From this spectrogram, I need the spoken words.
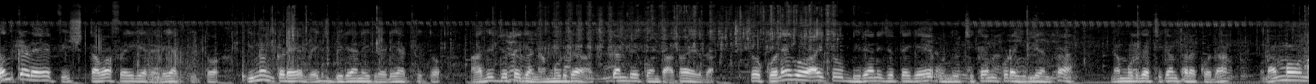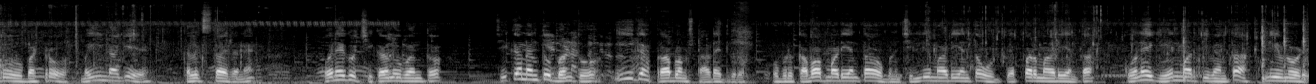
ಒಂದು ಕಡೆ ಫಿಶ್ ತವಾ ಫ್ರೈಗೆ ರೆಡಿ ಆಗ್ತಿತ್ತು ಇನ್ನೊಂದು ಕಡೆ ವೆಜ್ ಬಿರಿಯಾನಿಗೆ ರೆಡಿ ಆಗ್ತಿತ್ತು. ಅದ್ರ ಜೊತೆಗೆ ನಮ್ಮ ಹುಡುಗ ಚಿಕನ್ ಬೇಕು ಅಂತ ಆಟ ಹಿಡ್ದ ಸೊ ಕೊನೆಗೂ ಆಯಿತು ಬಿರಿಯಾನಿ ಜೊತೆಗೆ ಒಂದು ಚಿಕನ್ ಕೂಡ ಇರಲಿ ಅಂತ ನಮ್ಮ ಹುಡುಗ ಚಿಕನ್ ತರಕ್ಕೆ ಹೋದ. ನಮ್ಮ ಒಂದು ಭಟ್ರು ಮೈನಾಗಿ ಕಲಗಿಸ್ತಾ ಇದ್ದಾನೆ. ಕೊನೆಗೂ ಚಿಕನು ಬಂತು. ಚಿಕನ್ ಅಂತೂ ಬಂತು. ಈಗ ಪ್ರಾಬ್ಲಮ್ ಸ್ಟಾರ್ಟ್ ಆಯ್ತು ಗುರು. ಒಬ್ರು ಕಬಾಬ್ ಮಾಡಿ ಅಂತ ಒಬ್ರು ಚಿಲ್ಲಿ ಮಾಡಿ ಅಂತ ಒಬ್ಬ ಪೆಪ್ಪರ್ ಮಾಡಿ ಅಂತ ಕೊನೆಗೆ ಏನು ಮಾಡ್ತೀವಿ ಅಂತ ನೀವು ನೋಡಿ.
